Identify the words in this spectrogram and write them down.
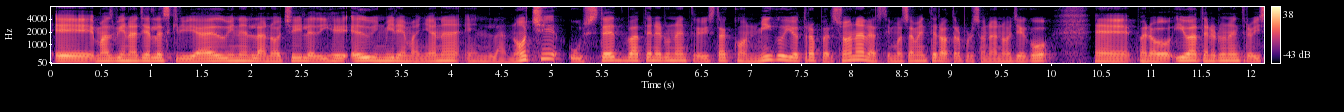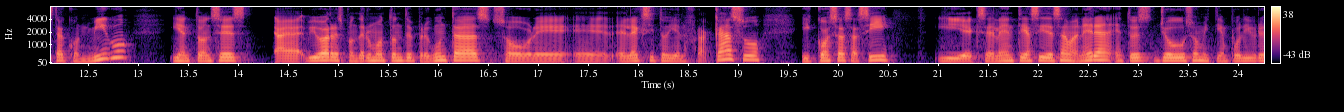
Eh, más bien ayer le escribí a Edwin en la noche y le dije, Edwin, mire, mañana en la noche usted va a tener una entrevista conmigo y otra persona. Lastimosamente la otra persona no llegó, eh, pero iba a tener una entrevista conmigo y entonces eh, iba a responder un montón de preguntas sobre el éxito y el fracaso y cosas así y excelente así de esa manera. Entonces yo uso mi tiempo libre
